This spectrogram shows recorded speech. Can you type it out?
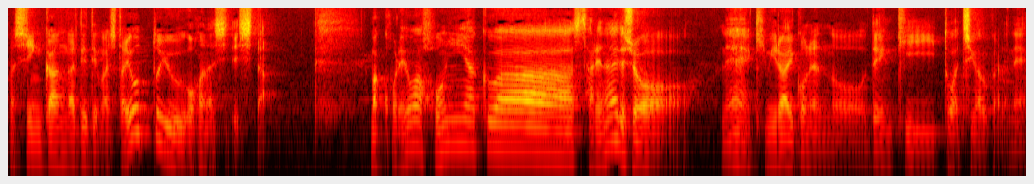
まあ、新刊が出てましたよというお話でした、まあ、これは翻訳はされないでしょう。ね君ライコネンの伝記とは違うからね。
